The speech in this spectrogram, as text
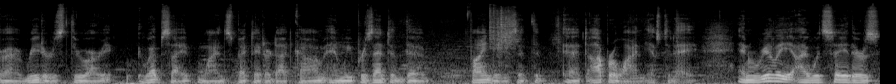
uh, readers through our website, winespectator.com, and we presented the findings at the at OperaWine yesterday, and really I would say there's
